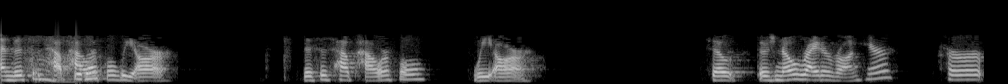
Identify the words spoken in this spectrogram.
And this is how powerful we are. This is how powerful we are. So there's no right or wrong here. Her,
